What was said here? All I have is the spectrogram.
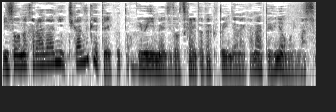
理想な体に近づけていくというイメージでお使いいただくといいんじゃないかなというふうに思います。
